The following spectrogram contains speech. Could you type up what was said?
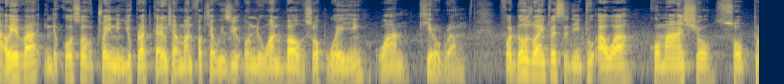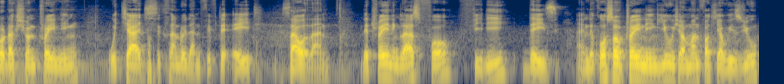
However, in the course of training, you practically shall manufacture with you only one bar of soap weighing one kilogram. For those who are interested in two-hour commercial soap production training, we charge 658,000. The training lasts for 50 days. And in the course of training, you shall manufacture with you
